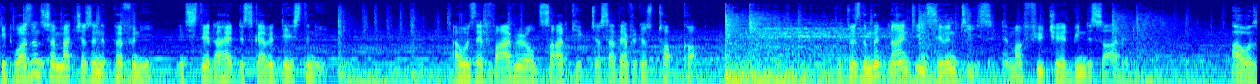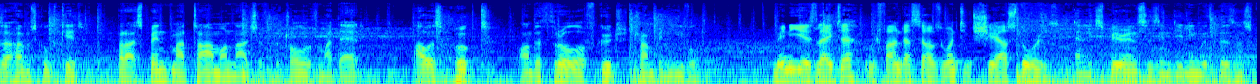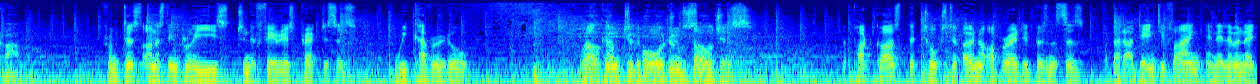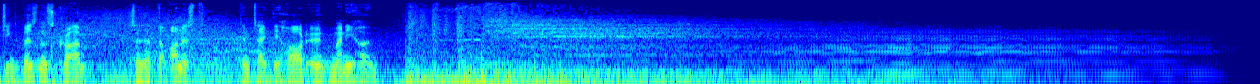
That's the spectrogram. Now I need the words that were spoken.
It wasn't so much as an epiphany, instead, I had discovered destiny. I was that five year old sidekick to South Africa's top cop. It was the mid 1970s, and my future had been decided. I was a homeschooled kid, but I spent my time on night shift patrol with my dad. I was hooked on the thrill of good trumping evil Many years later, we found ourselves wanting to share our stories. and experiences in dealing with business crime. From dishonest employees to nefarious practices, we cover it all. Welcome, to the Boardroom Soldiers, the podcast that talks to owner operated businesses about identifying and eliminating business crime so that the honest can take their hard earned money home.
